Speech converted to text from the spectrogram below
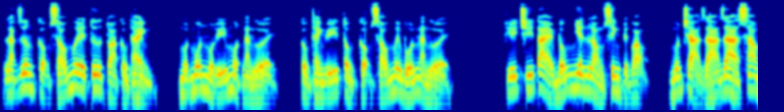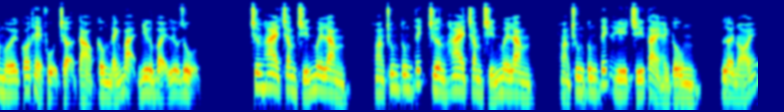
lạc dương cộng sáu mươi 64 tòa cổng thành một môn một ý một ngàn người cổng thành ý tổng cộng sáu mươi bốn ngàn người. Khí trí tài bỗng nhiên lòng sinh tuyệt vọng, muốn trả giá ra sao mới có thể phụ trợ tào công đánh bại như vậy lưu dụ? Chương hai trăm chín mươi lăm, hoàng trung tung tích chương hai trăm chín mươi lăm, hoàng trung tung tích hí trí tài hành tung, lời nói,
